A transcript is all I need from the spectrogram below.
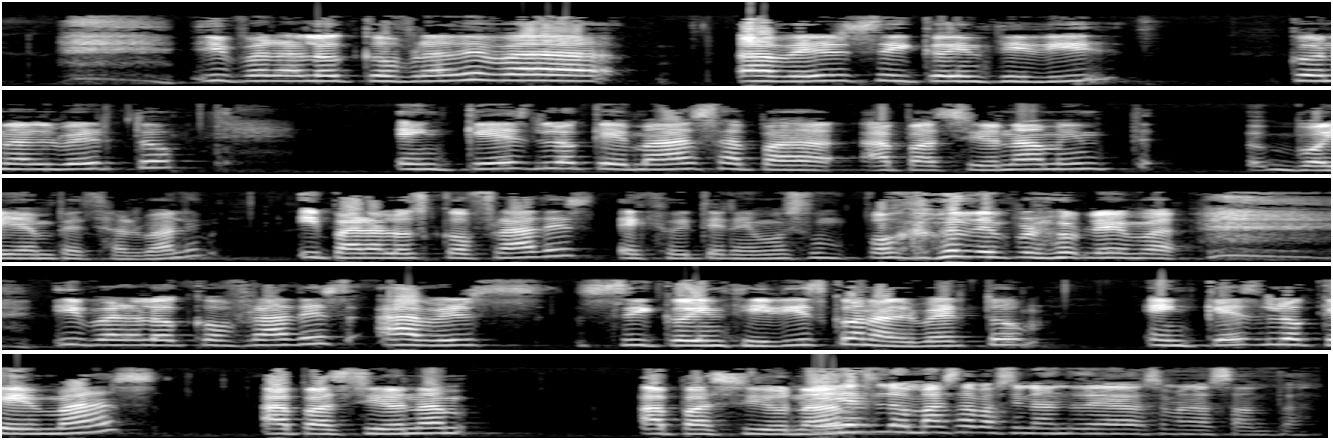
y para los cofrades va a ver si coincidís con Alberto en qué es lo que más apa- apasionamente... Voy a empezar, ¿vale? Y para los cofrades, es que hoy tenemos un poco de problemas. Y para los cofrades, a ver si coincidís con Alberto en qué es lo que más apasiona... Apasiona... ¿Qué es lo más apasionante de la Semana Santa?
